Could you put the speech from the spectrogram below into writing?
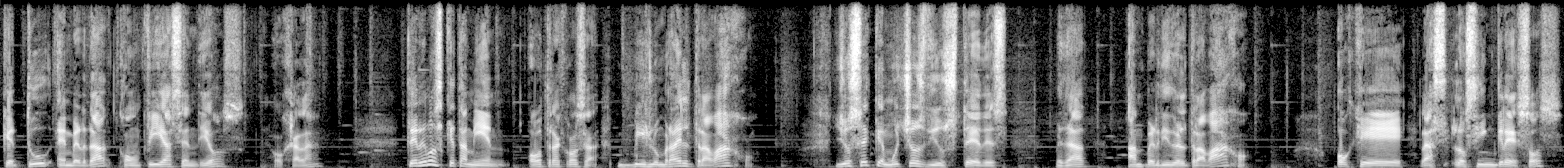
que tú en verdad confías en Dios. Ojalá. Tenemos que también, otra cosa, vislumbrar el trabajo. Yo sé que muchos de ustedes, ¿verdad?, han perdido el trabajo o que los ingresos,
